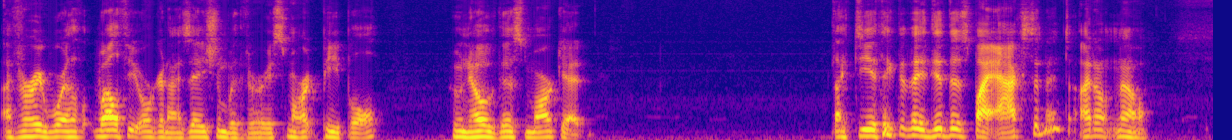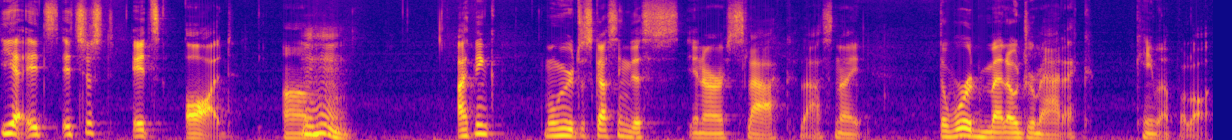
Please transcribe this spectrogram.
a very wealthy organization with very smart people who know this market. Like do you think that they did this by accident? I don't know. Yeah, it's it's just it's odd. Um, mm-hmm. I think when we were discussing this in our Slack last night, the word melodramatic came up a lot.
